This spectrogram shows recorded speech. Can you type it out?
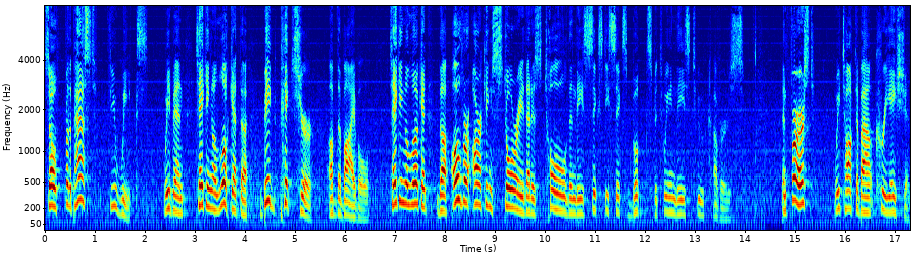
So, for the past few weeks, we've been taking a look at the big picture of the Bible, taking a look at the overarching story that is told in these 66 books between these two covers. And first, we talked about creation.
